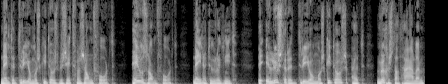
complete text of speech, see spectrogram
neemt het trio Mosquito's bezit van Zandvoort. Heel Zandvoort. Nee, natuurlijk niet. De illustere trio Mosquito's uit Muggenstad Haarlem...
